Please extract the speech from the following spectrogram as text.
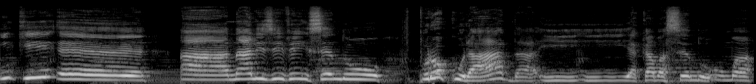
em que é, a análise vem sendo procurada e, e acaba sendo uma,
